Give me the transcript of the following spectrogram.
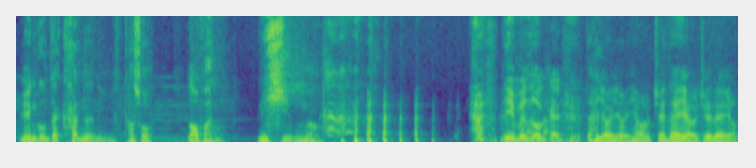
员工在看着你，他说：“老板，你行吗？” 你有没有这种感觉？有有有，绝对有，绝对有。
